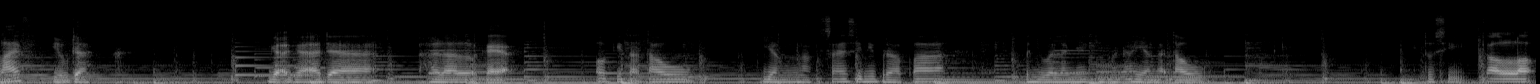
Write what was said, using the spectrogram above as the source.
live ya udah. Nggak nggak ada hal-hal kayak oh kita tahu yang akses ini berapa penjualannya gimana ya nggak tahu. Itu sih. Kalau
